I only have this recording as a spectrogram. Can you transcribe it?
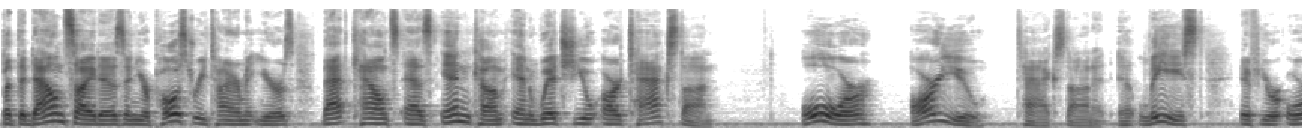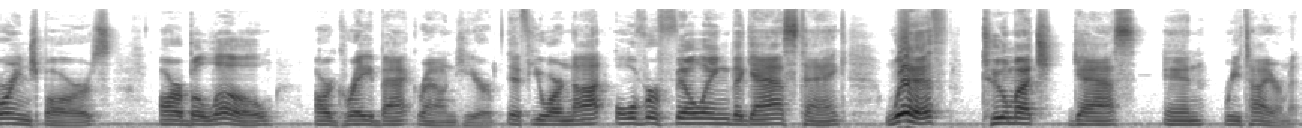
But the downside is in your post retirement years, that counts as income in which you are taxed on. Or are you taxed on it? At least if your orange bars are below our gray background here. If you are not overfilling the gas tank with too much gas in retirement.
